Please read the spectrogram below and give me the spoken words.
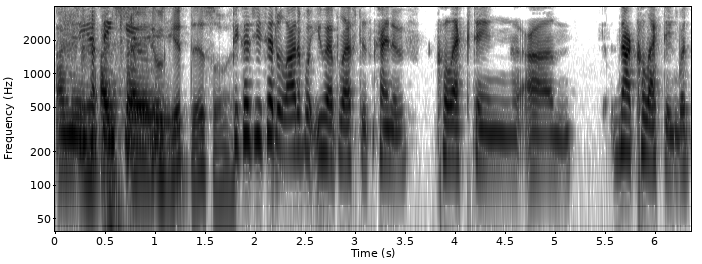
I Do mean, you think I'd say go get this one. Because you said a lot of what you have left is kind of collecting, um, not collecting, but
